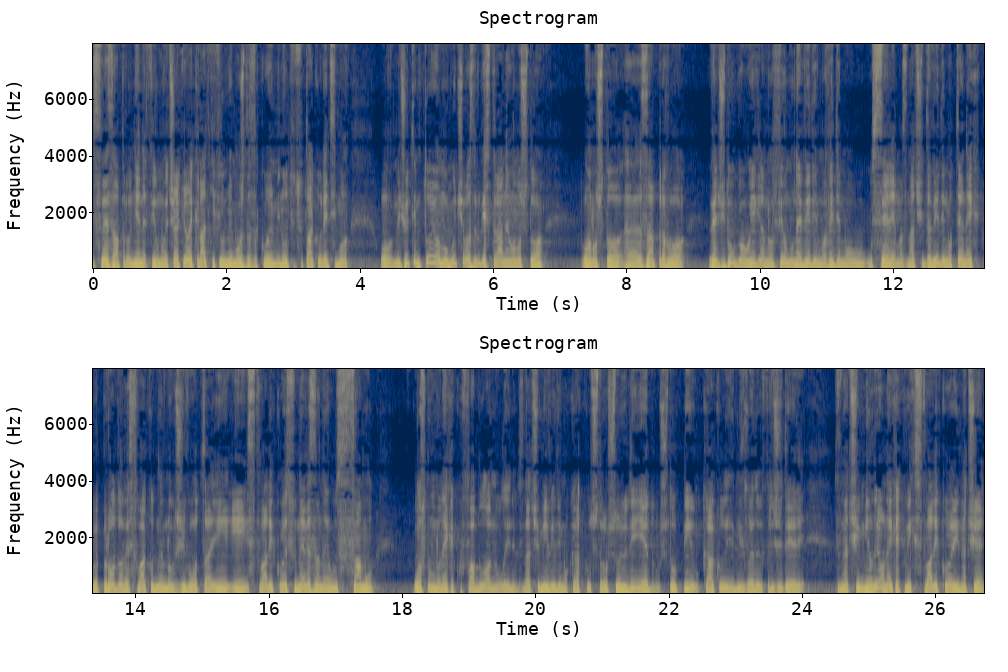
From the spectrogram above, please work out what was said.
sve zapravo njene filmove, čak i ovaj kratki film je možda za koju minuticu tako recimo ovo. Međutim, to je omogućava s druge strane ono što, ono što e, zapravo već dugo u igranom filmu ne vidimo, vidimo u, u serijama. Znači da vidimo te nekakve prodore svakodnevnog života i, i stvari koje su nevezane uz samu osnovnu nekakvu fabularnu liniju. Znači mi vidimo kako, što, što ljudi jedu, što piju, kako im izgledaju frižideri. Znači milion nekakvih stvari koje inače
